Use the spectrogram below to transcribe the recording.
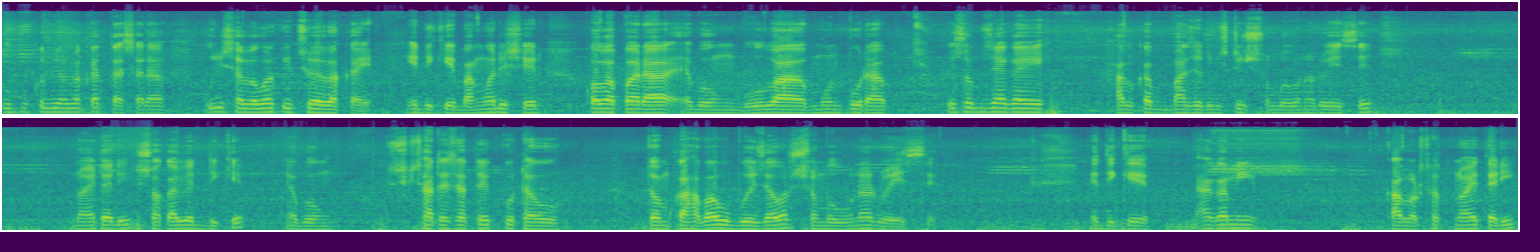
উপকূলীয় এলাকা, তাছাড়া উড়িষ্যা লাগোয়া কিছু এলাকায়। এদিকে বাংলাদেশের কলাপাড়া এবং ভোলা, মনপুরা এসব জায়গায় হালকা মাঝারি বৃষ্টির সম্ভাবনা রয়েছে নয় তারিখ সকালের দিকে এবং সাথে সাথে কোথাও দমকা হাওয়াও বয়ে যাওয়ার সম্ভাবনা রয়েছে। এদিকে আগামী কাল অর্থাৎ নয় তারিখ,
